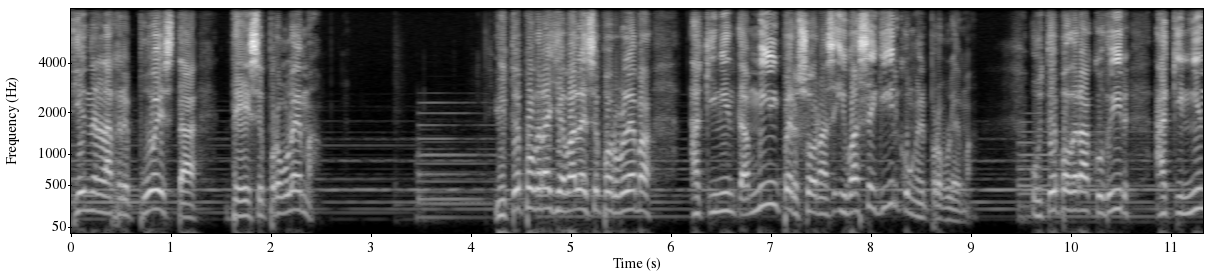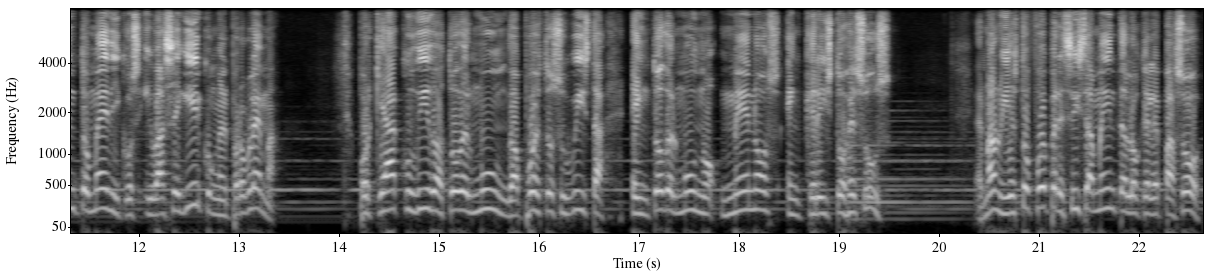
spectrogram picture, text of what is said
tiene la respuesta de ese problema. Y usted podrá llevarle ese problema a 500 mil personas y va a seguir con el problema. Usted podrá acudir a 500 médicos y va a seguir con el problema porque ha acudido a todo el mundo, ha puesto su vista en todo el mundo, menos en Cristo Jesús. Hermano, y esto fue precisamente lo que le pasó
